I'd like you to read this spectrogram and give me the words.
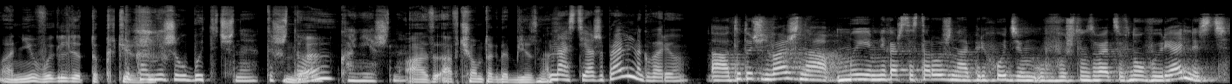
Они выглядят так какие Так они же убыточные. Ты что? Да? Конечно. А, а в чем тогда бизнес? Настя, я же правильно говорю? А, тут очень важно, мы, мне кажется, осторожно переходим в, что называется, в новую реальность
